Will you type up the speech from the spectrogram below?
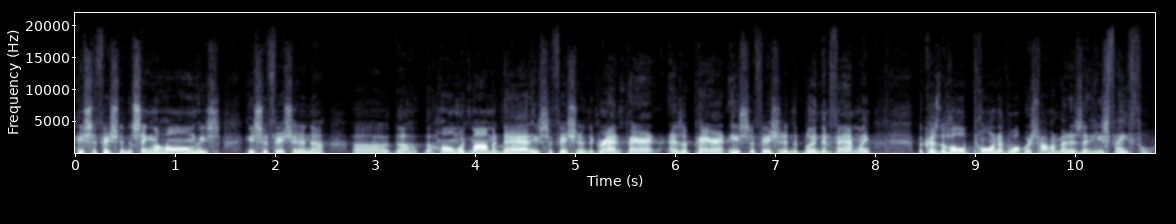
He's sufficient in the single home. He's, he's sufficient in the, uh, the, the home with mom and dad. He's sufficient in the grandparent as a parent. He's sufficient in the blended family. Because the whole point of what we're talking about is that He's faithful.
